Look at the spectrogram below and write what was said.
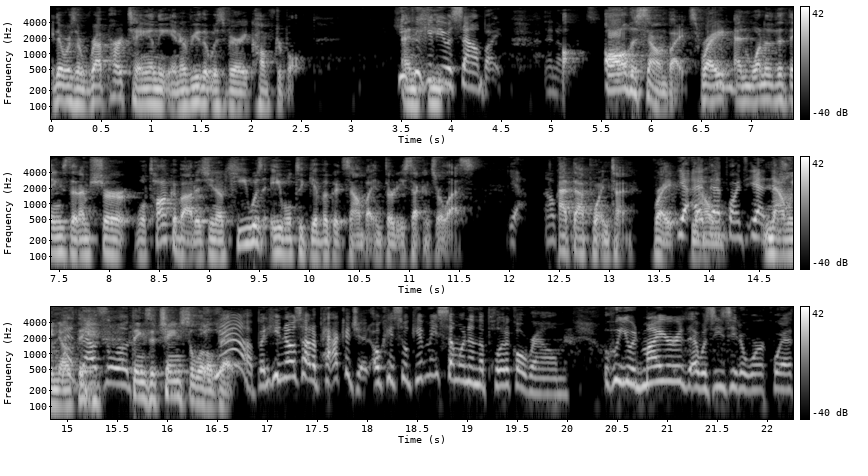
there was a repartee in the interview that was very comfortable. He and could give you a soundbite. All the sound bites, right? Mhm. And one of the things that I'm sure we'll talk about is, you know, he was able to give a good soundbite in 30 seconds or less Okay. at that point in time, right? yeah, Now- at that point, yeah. now we know things, little things have changed a little yeah, bit. Yeah, but he knows how to package it. Okay, so give me someone in the political realm who you admired that was easy to work with,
